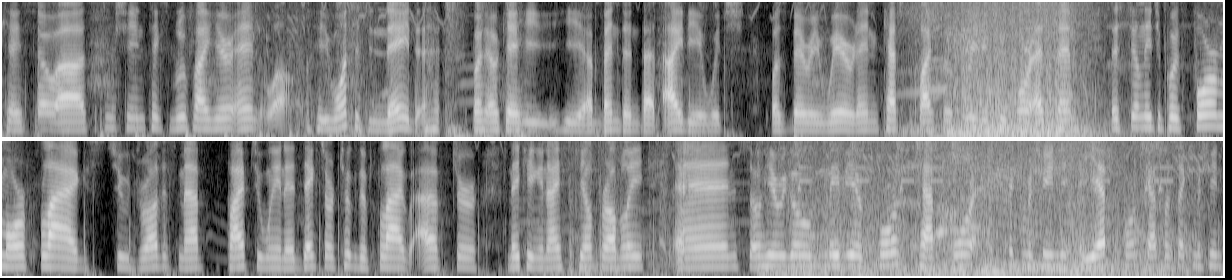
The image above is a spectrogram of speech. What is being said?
Okay, so uh, Sex Machine takes blue flag here, and well, he wanted to nade, but okay, he he abandoned that idea, which was very weird, and catch the flag. So three to two for SM. They still need to put four more flags to draw this map 5 to win it. Dexter took the flag after making a nice kill probably. And so here we go, maybe a fourth cap for Six Machine. Yep, fourth cap for Six Machine.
